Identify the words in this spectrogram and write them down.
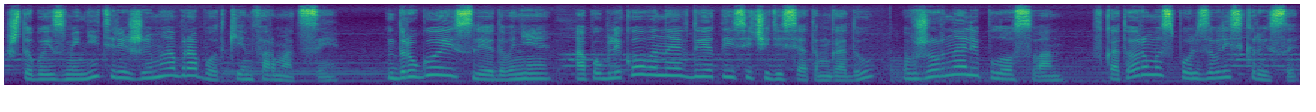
чтобы изменить режимы обработки информации. Другое исследование, опубликованное в 2010 году в журнале PLOS ONE, в котором использовались крысы,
